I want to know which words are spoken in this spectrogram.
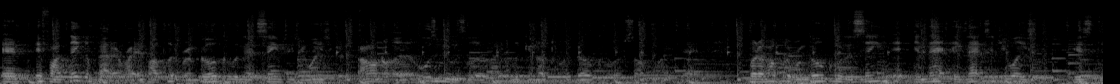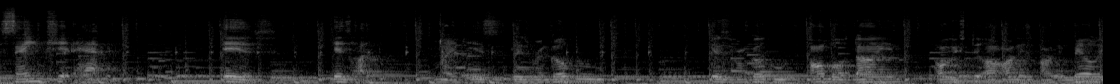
And if I think about it, right, if I put Rengoku in that same situation, because I don't know, uh, Uzui was uh, like looking up to Rengoku or something like that. But if I put Rengoku in the same, in that exact situation, it's the same shit happening. Is, is like, like, is, is Rengoku, is Rengoku almost dying? Are they still, are, are they, are they barely,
